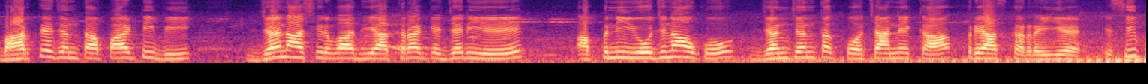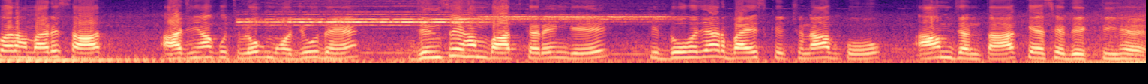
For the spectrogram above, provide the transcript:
भारतीय जनता पार्टी भी जन आशीर्वाद यात्रा के ज़रिए अपनी योजनाओं को जन जन तक पहुँचाने का प्रयास कर रही है। इसी पर हमारे साथ आज यहाँ कुछ लोग मौजूद हैं, जिनसे हम बात करेंगे कि 2022 के चुनाव को आम जनता कैसे देखती है?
